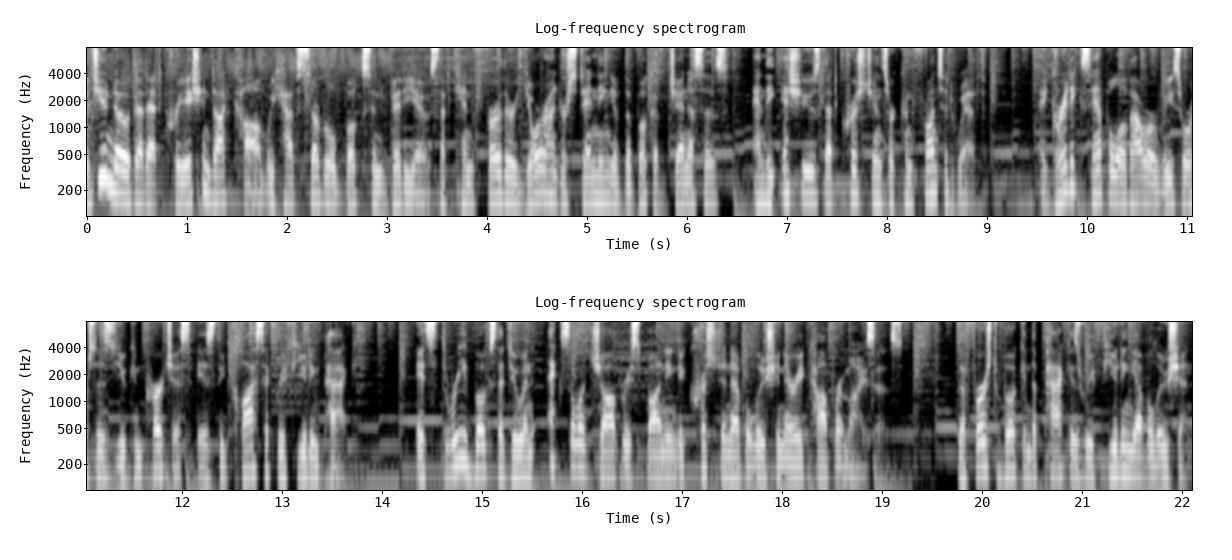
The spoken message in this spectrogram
Did you know that at creation.com we have several books and videos that can further your understanding of the book of Genesis and the issues that Christians are confronted with? A great example of our resources you can purchase is the Classic Refuting Pack. It's three books that do an excellent job responding to Christian evolutionary compromises. The first book in the pack is Refuting Evolution,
